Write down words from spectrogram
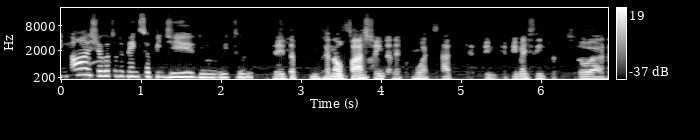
Assim, ó, chegou tudo bem com seu pedido e tudo. E aí tá um canal fácil ainda, né? Como o WhatsApp, que é bem, que é bem mais simples a pessoa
